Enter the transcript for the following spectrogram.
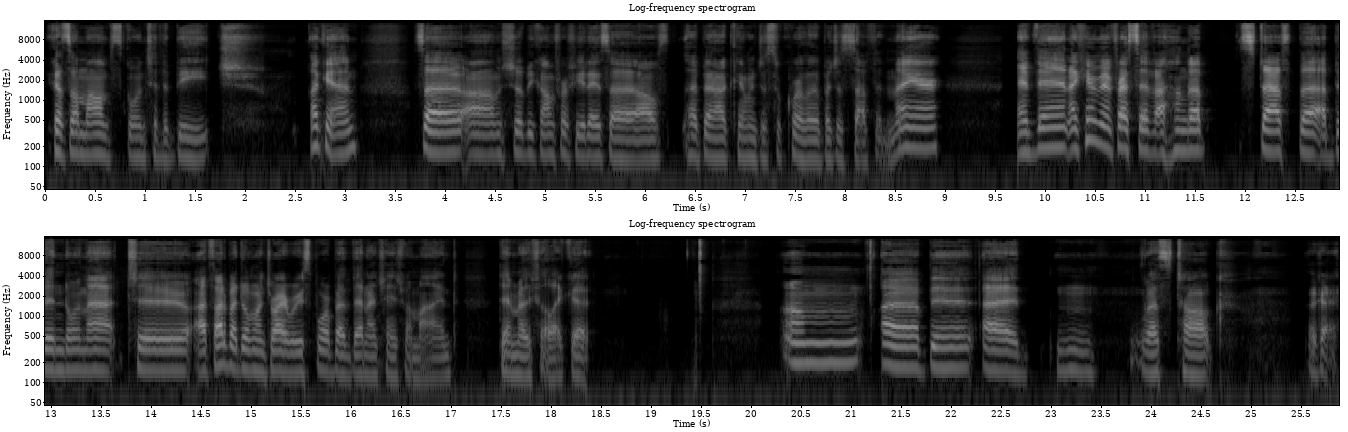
Because my mom's going to the beach again. So um, she'll be gone for a few days. So I'll hoping I can just record a little bunch of stuff in there. And then I can't remember if I said I hung up stuff, but I've been doing that too. I thought about doing my dry board, but then I changed my mind. Didn't really feel like it. Um, I've been, uh, mm, let's talk. Okay.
